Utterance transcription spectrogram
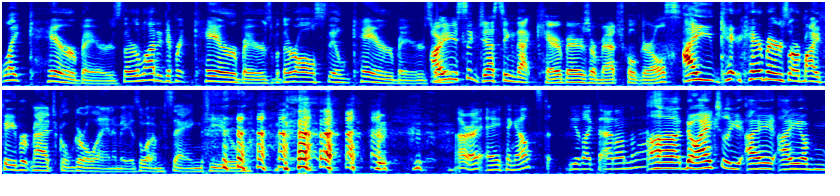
like Care Bears. There are a lot of different Care Bears, but they're all still Care Bears. Are you suggesting that Care Bears are magical girls? I Ca- Care Bears are my favorite magical girl anime, is what I'm saying to you. All right. Anything else you'd like to add on to that? Uh, no, actually, I I am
